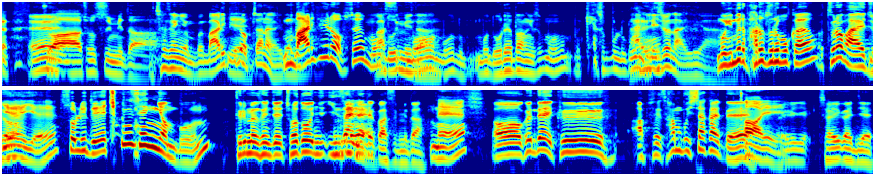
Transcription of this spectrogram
예. 좋아, 좋습니다. 천생연분. 말이 필요 예. 없잖아요. 뭐 말이 필요 없어요. 뭐, 맞습니다. 노, 뭐, 뭐, 뭐, 노래방에서 뭐 계속 부르고. 난리죠, 뭐. 난리야. 뭐 이 노래 바로 들어볼까요? 어, 들어봐야죠. 예, 예. 솔리드의 천생연분. 들으면서 이제 저도 인사해야 될 것 같습니다. 네. 어, 근데 그 앞에 3부 시작할 때 아, 예, 예. 저희가 이제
